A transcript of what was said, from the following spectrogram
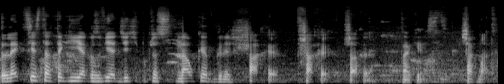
Lekcje strategii, jak rozwijać dzieci poprzez naukę w gry szachy. Szachy, szachy. Tak jest. Szachmat.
